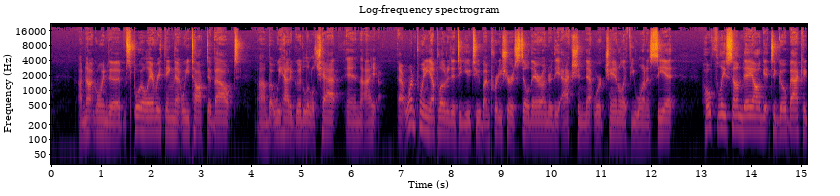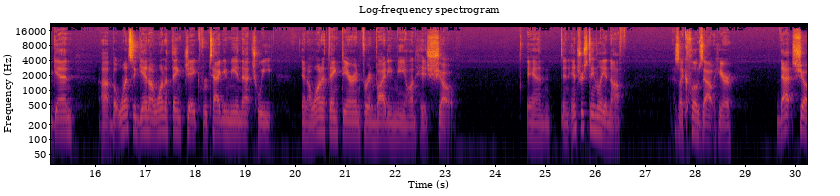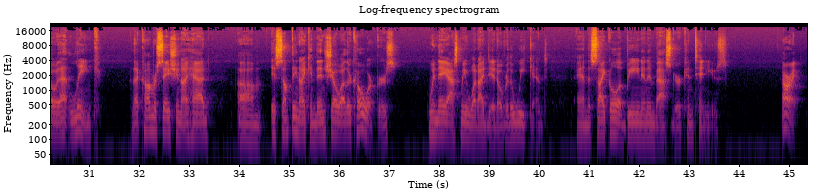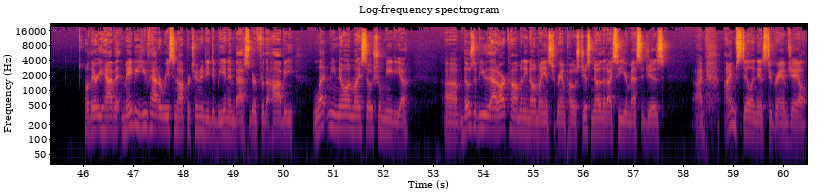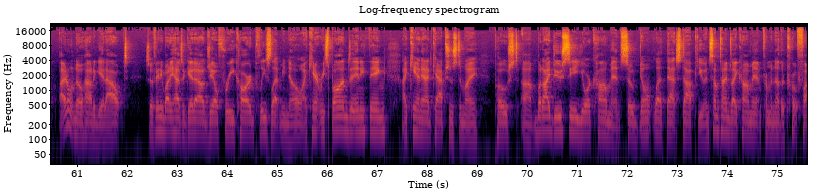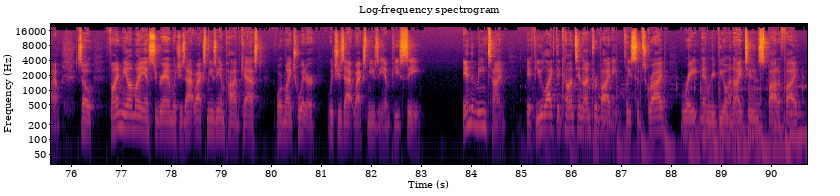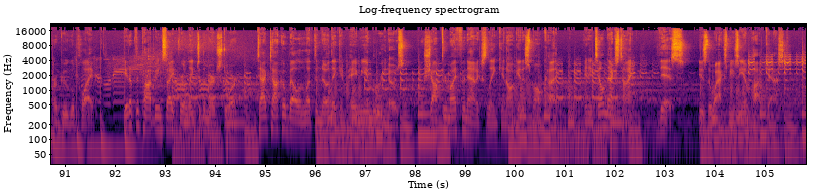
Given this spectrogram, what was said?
I'm not going to spoil everything that we talked about, uh, but we had a good little chat, and I at one point he uploaded it to YouTube. I'm pretty sure it's still there under the Action Network channel if you want to see it. Hopefully someday I'll get to go back again. Uh, but once again, I want to thank Jake for tagging me in that tweet, and I want to thank Darren for inviting me on his show. And and interestingly enough, as I close out here, that show, that link, that conversation I had um, is something I can then show other coworkers when they ask me what I did over the weekend. And the cycle of being an ambassador continues. All right. Well, there you have it. Maybe you've had a recent opportunity to be an ambassador for the hobby. Let me know on my social media. Um, those of you that are commenting on my Instagram post, just know that I see your messages. I'm I'm still in Instagram jail. I don't know how to get out. So if anybody has a get out of jail free card, please let me know. I can't respond to anything. I can't add captions to my post, uh, but I do see your comments. So don't let that stop you. And sometimes I comment from another profile. So find me on my Instagram, which is at Wax Museum Podcast, or my Twitter, which is at Wax Museum PC. In the meantime, if you like the content I'm providing, please subscribe, rate, and review on iTunes, Spotify, or Google Play. Hit up the Podbean site for a link to the merch store, tag Taco Bell and let them know they can pay me in burritos, or shop through my Fanatics link and I'll get a small cut. And until next time, this is the Wax Museum Podcast.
